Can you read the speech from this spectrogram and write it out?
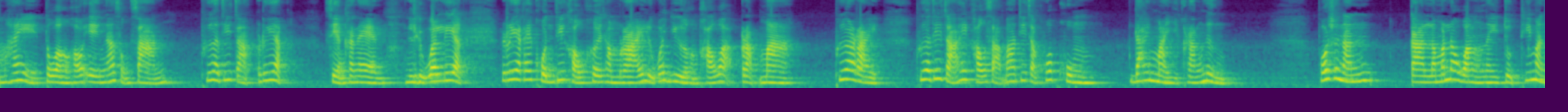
ำให้ตัวของเขาเองน่าสงสาร เพื่อที่จะเรียกเสียงคะแนน หรือว่าเรียกเรียกให้คนที่เขาเคยทำร้ายหรือว่าเหยื่อของเขาอะกลับมา เพื่ออะไร เพื่อที่จะให้เขาสามารถที่จะควบคุมได้ใหม่อีกครั้งหนึ่ง เพราะฉะนั้นการระมัดระวังในจุดที่มัน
